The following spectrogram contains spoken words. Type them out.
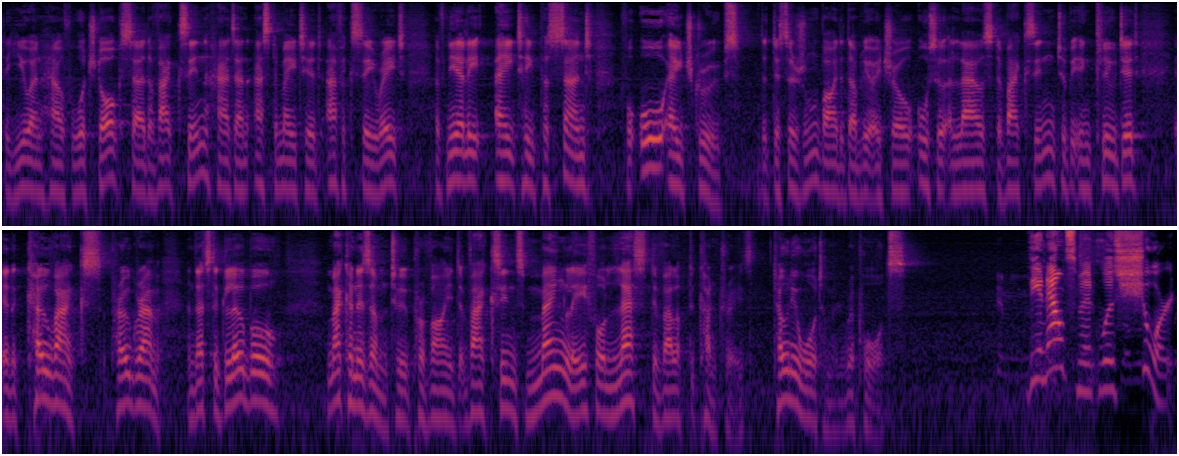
The UN health watchdog said the vaccine had an estimated efficacy rate of nearly 80% for all age groups. The decision by the WHO also allows the vaccine to be included in the COVAX program, and that's the global mechanism to provide vaccines mainly for less developed countries. Tony Waterman reports. The announcement was short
